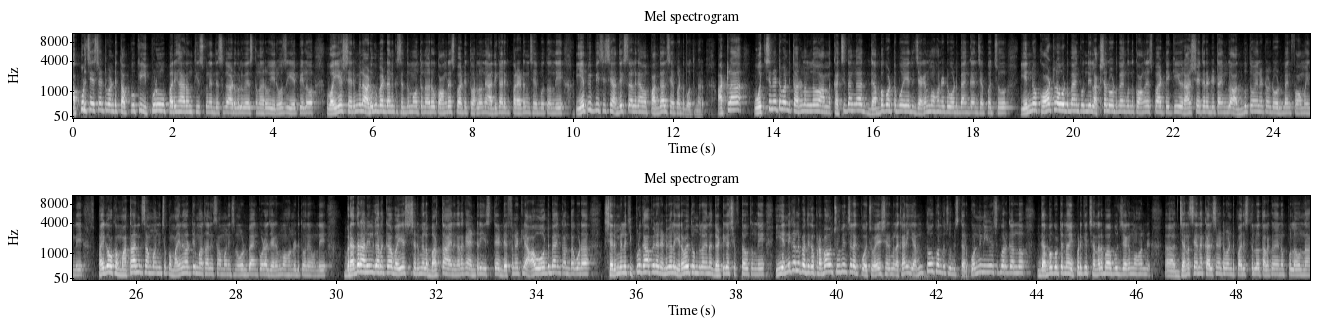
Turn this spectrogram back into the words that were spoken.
అప్పుడు చేసినటువంటి తప్పుకి ఇప్పుడు పరిహారం తీసుకునే దిశగా అడుగులు వేస్తున్నారు. ఈరోజు ఏపీలో వైఎస్ షర్మిల అడుగు పెట్టడానికి సిద్ధమవుతున్నారు. కాంగ్రెస్ పార్టీ త్వరలోనే అధికారిక పర్యటన చేయబోతోంది ఏపీపీసీసీ అధ్యక్షురాలుగా ఆమె పగ్గాలు చేపట్టబోతున్నారు. అట్లా వచ్చినటువంటి తరుణంలో ఆమె ఖచ్చితంగా దెబ్బ కొట్టబోయేది జగన్మోహన్ రెడ్డి ఓటు బ్యాంక్ అని చెప్పొచ్చు. ఎన్నో కోట్ల ఓటు బ్యాంక్ ఉంది లక్షల ఓటు బ్యాంక్ ఉంది కాంగ్రెస్ పార్టీకి. రాజశేఖర రెడ్డి టైంలో అద్భుతమైనటువంటి ఓటు బ్యాంక్ ఫామ్ అయింది. పైగా ఒక మతానికి సంబంధించి ఒక మైనారిటీ మతానికి సంబంధించిన ఓటు బ్యాంక్ కూడా జగన్మోహన్ రెడ్డితోనే ఉంది. బ్రదర్ అనిల్ గనక వైఎస్ షర్మిల భర్త ఆయన గనక ఎంట్రీ ఇస్తే డెఫినెట్లీ ఆ ఓటు బ్యాంక్ అంతా కూడా షర్మిలకి ఇప్పుడు కాకపోయినా రెండు వేల ఇరవై తొమ్మిదిలో అయినా గట్టిగా షిఫ్ట్ అవుతుంది. ఈ ఎన్నికల్లో పెద్దగా ప్రభావం చూపించలేకపోవచ్చు వైఎస్ షర్మిల కానీ ఎంతో కొంత చూపిస్తారు. కొన్ని నియోజకవర్గాల్లో దెబ్బ కొట్టిన ఇప్పటికీ చంద్రబాబు జగన్మోహన్ జనసేన కలిసినటువంటి పరిస్థితుల్లో తలకనే నొప్పులో ఉన్న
